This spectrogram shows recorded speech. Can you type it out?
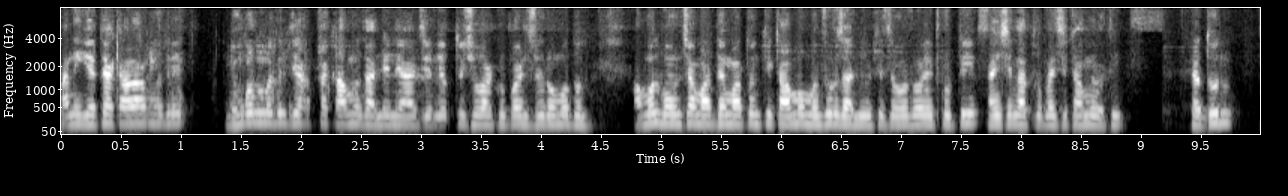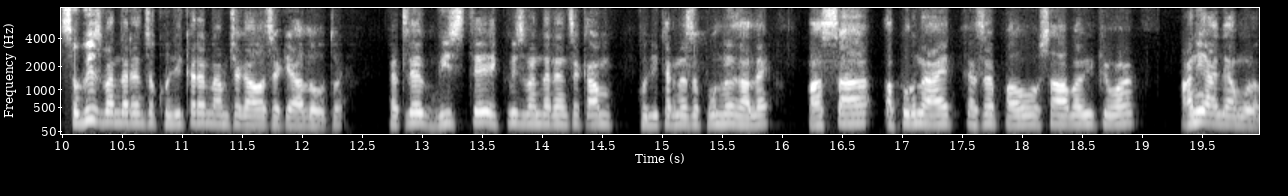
आणि येत्या काळामध्ये निमोनमध्ये जे आता कामं झालेली आहेत जे लेफ्ट शिवाय टू पॉईंट झिरो मधून अमोल भाऊंच्या माध्यमातून ती कामं मंजूर झाली होती. जवळजवळ एक कोटी ऐंशी लाख रुपयाची कामं होती. त्यातून सव्वीस बंधाऱ्यांचं खुलीकरण आमच्या गावासाठी आलं होतं. त्यातले वीस ते एकवीस बंधाऱ्यांचं काम खुलीकरणाचं पूर्ण झालंय. पाच सहा अपूर्ण आहेत. त्याचा पावसाअभावी किंवा पाणी आल्यामुळं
